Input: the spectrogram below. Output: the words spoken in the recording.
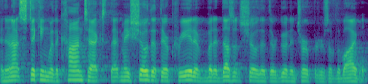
and they're not sticking with the context, that may show that they're creative, but it doesn't show that they're good interpreters of the Bible.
